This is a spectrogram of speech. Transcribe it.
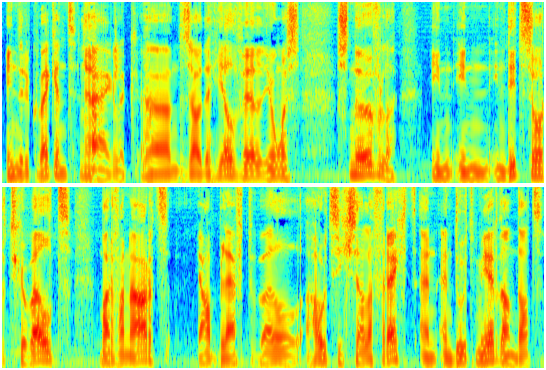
Indrukwekkend eigenlijk. Ja. Uh, er zouden heel veel jongens sneuvelen in, in, in dit soort geweld. Maar Van Aert ja, blijft wel, houdt zichzelf recht en, en doet meer dan dat.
